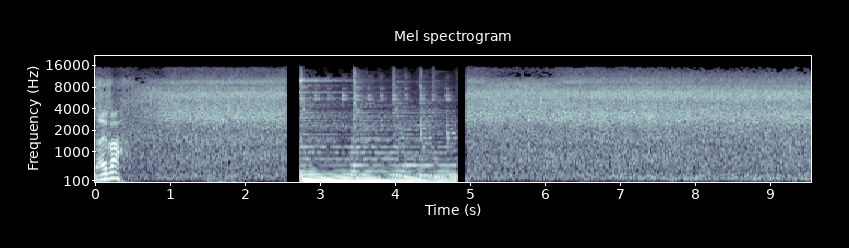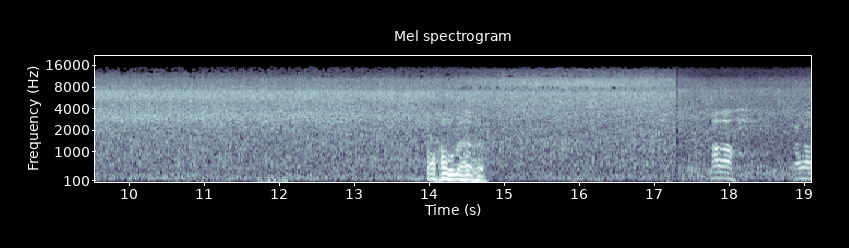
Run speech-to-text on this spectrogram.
来吧。疯了！啊！刚刚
